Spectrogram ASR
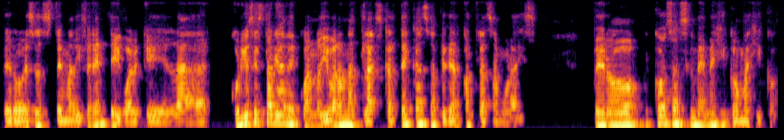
pero eso es tema diferente, igual que la curiosa historia de cuando llevaron a Tlaxcaltecas a pelear contra samuráis. Pero cosas de México mágico.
